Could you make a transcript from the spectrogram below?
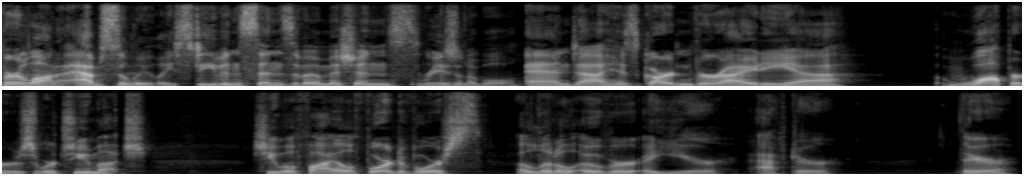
for Lana, absolutely. Steven's sins of omissions Reasonable. and uh, his garden variety uh, whoppers were too much. She will file for divorce a little over a year after their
